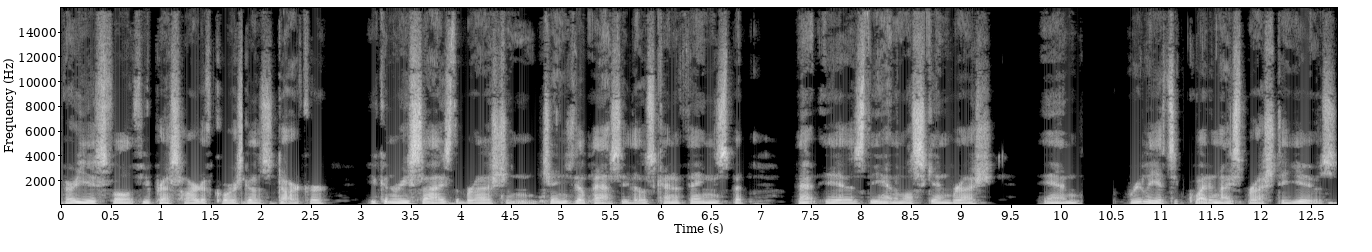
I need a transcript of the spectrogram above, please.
very useful. If you press hard, of course, it goes darker. You can resize the brush and change the opacity, those kind of things, but that is the animal skin brush. And really it's a, quite a nice brush to use.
